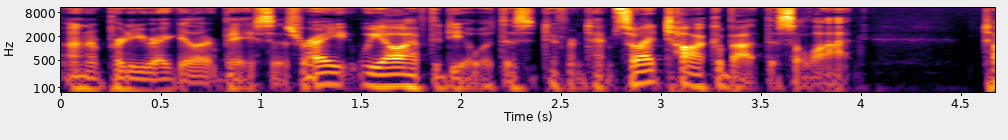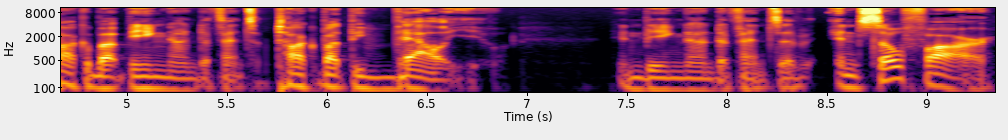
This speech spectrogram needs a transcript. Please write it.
on a pretty regular basis, right? We all have to deal with this at different times. So I talk about this a lot. Talk about being non-defensive. Talk about the value in being non defensive. And so far,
